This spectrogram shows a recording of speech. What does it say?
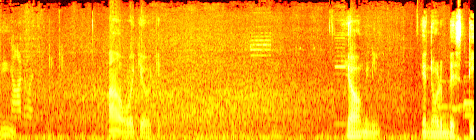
ம். நானும் வந்துட்டு இருக்கேன். ஆ ஓகே ஓகே. யாமினி என்னோட பெஸ்டி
